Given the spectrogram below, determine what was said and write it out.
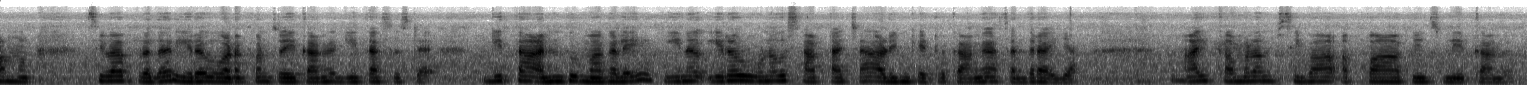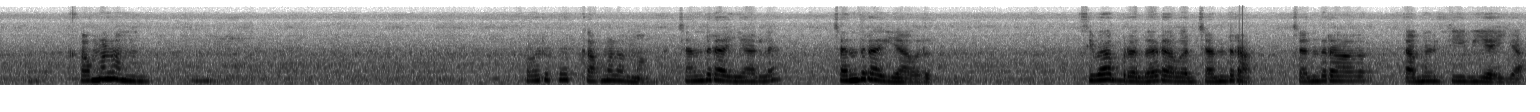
ஆமா சிவா பிரதர் இரவு வணக்கம்னு சொல்லியிருக்காங்க. கீதா சிஸ்டர் கீதா அன்பு மகளே இன இரவு உணவு சாப்பிட்டாச்சா அப்படின்னு கேட்டிருக்காங்க சந்திர ஐயா. ஆய் கமலம் சிவா அப்பா அப்படின்னு சொல்லியிருக்காங்க. கமலம் அவர் பேர் கமலம்மா? சந்திரா ஐயா இல்லை? சந்திர ஐயா அவர். சிவா பிரதர் அவர் சந்திரா. சந்திரா தமிழ் டிவி ஐயா.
